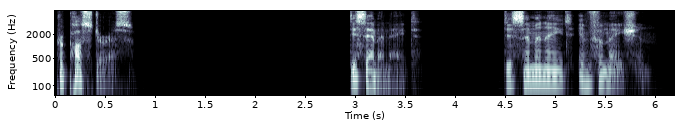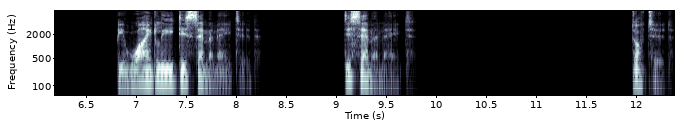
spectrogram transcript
Preposterous. Disseminate. Disseminate information. Be widely disseminated. Disseminate. Dotted.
